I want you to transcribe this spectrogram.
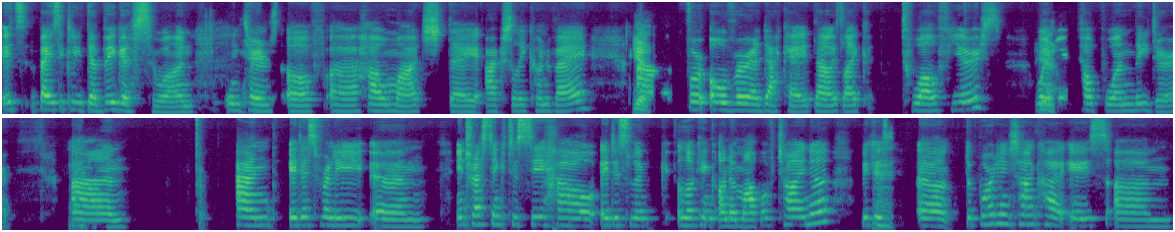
it's basically the biggest one in terms of uh, how much they actually convey. Yeah. Uh, for over a decade now, it's like 12 years when yeah. you're top one leader. Mm. Um, and it is really um, interesting to see how it is look, looking on a map of China because mm. uh, the port in Shanghai is um,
